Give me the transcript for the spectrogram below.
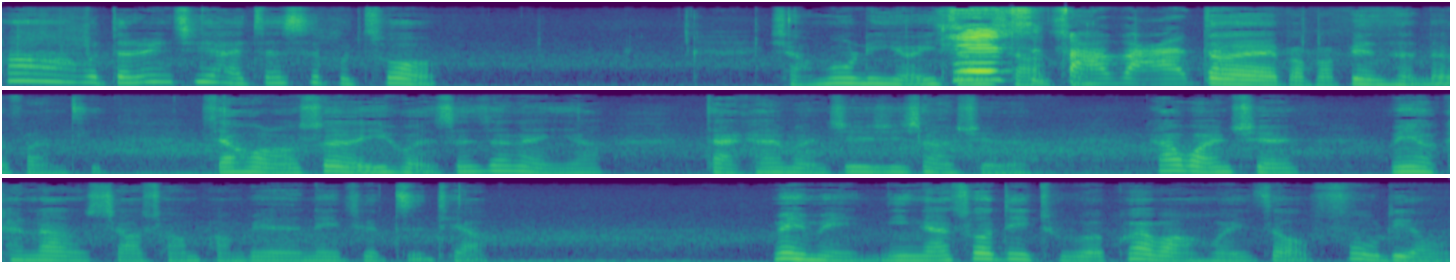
啊，我的运气还真是不错。小木里有一张小床，对，宝宝变成了房子。小火龙睡了一会儿，伸伸懒腰，打开门继续上学了。他完全没有看到小床旁边的那个纸条。妹妹，你拿错地图了，快往回走，复流。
